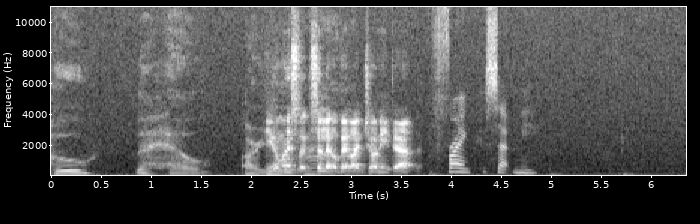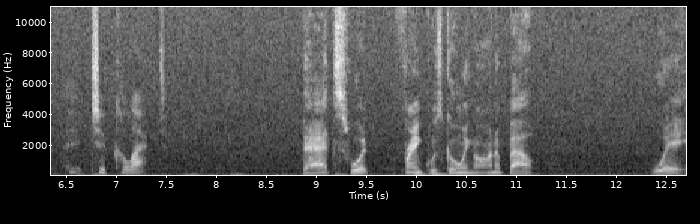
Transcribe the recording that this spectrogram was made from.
Who the hell are you? He almost looks a little bit like Johnny Depp. Frank sent me to collect. That's what Frank was going on about? Wait.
